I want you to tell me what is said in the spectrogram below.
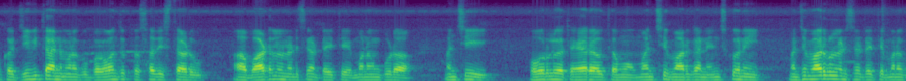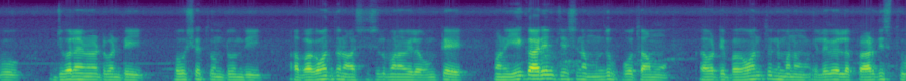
ఒక జీవితాన్ని మనకు భగవంతుడు ప్రసాదిస్తాడు. ఆ బాటలో నడిచినట్టయితే మనం కూడా మంచి పౌరులుగా తయారవుతాము. మంచి మార్గాన్ని ఎంచుకొని మంచి మార్గంలో నడిచినట్టయితే మనకు ఉజ్వలమైనటువంటి భవిష్యత్తు ఉంటుంది. ఆ భగవంతుని ఆశీస్సులు మనం ఇలా ఉంటే మనం ఏ కార్యం చేసినా ముందుకు పోతాము. కాబట్టి భగవంతుని మనం ఎలవేళ ప్రార్థిస్తూ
